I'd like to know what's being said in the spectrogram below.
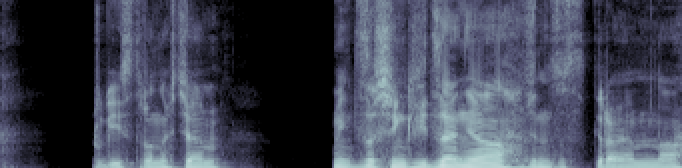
Z drugiej strony chciałem mieć zasięg widzenia, więc grałem na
